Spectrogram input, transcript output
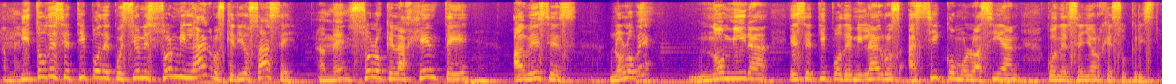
Amén. Y todo ese tipo de cuestiones son milagros que Dios hace. Amén. Solo que la gente a veces no lo ve no mira ese tipo de milagros así como lo hacían con el Señor Jesucristo.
